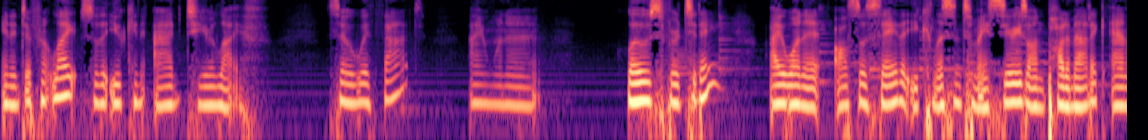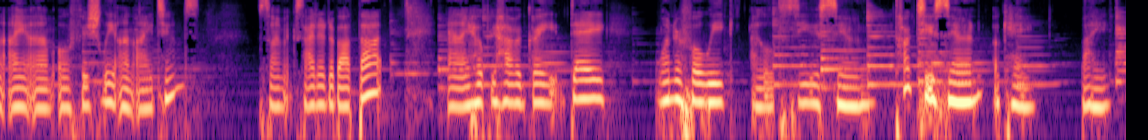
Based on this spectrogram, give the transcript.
in a different light so that you can add to your life. So, with that, I want to close for today. I want to also say that you can listen to my series on Podomatic, and I am officially on iTunes. So, I'm excited about that. And I hope you have a great day, wonderful week. I will see you soon. Talk to you soon. Okay, bye.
